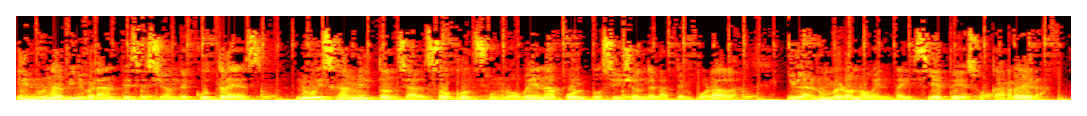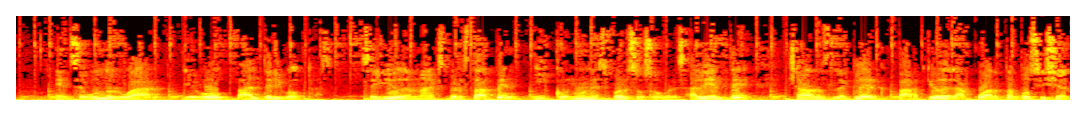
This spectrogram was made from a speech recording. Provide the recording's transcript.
En una vibrante sesión de Q3, Lewis Hamilton se alzó con su novena pole position de la temporada y la número 97 de su carrera. En segundo lugar llegó Valtteri Bottas, seguido de Max Verstappen y con un esfuerzo sobresaliente, Charles Leclerc partió de la cuarta posición.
